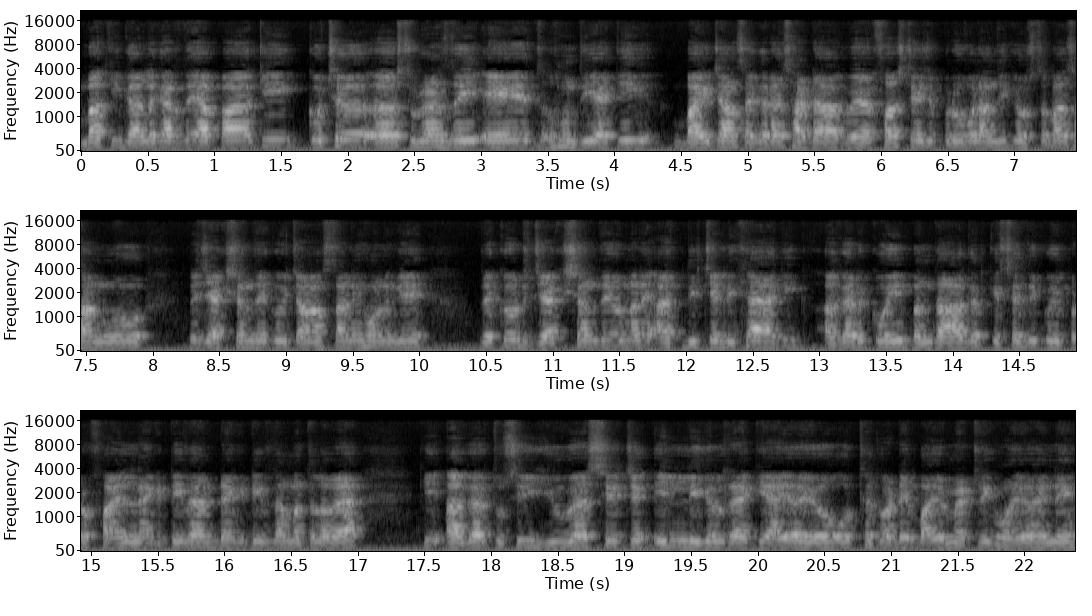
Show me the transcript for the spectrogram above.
ਬਾਕੀ ਗੱਲ ਕਰਦੇ ਆਪਾਂ ਕਿ ਕੁਝ ਸਟੂਡੈਂਟਸ ਦੀ ਇਹ ਹੁੰਦੀ ਹੈ ਕਿ ਬਾਈ ਚਾਂਸ ਅਗਰ ਸਾਡਾ ਫਰਸਟ ਸਟੇਜ ਅਪਰੂਵਲ ਆਂਦੀ ਕਿ ਉਸ ਤੋਂ ਬਾਅਦ ਸਾਨੂੰ ਉਹ ਰਿਜੈਕਸ਼ਨ ਦੇ ਕੋਈ ਚਾਂਸ ਤਾਂ ਨਹੀਂ ਹੋਣਗੇ। ਦੇਖੋ ਰਿਜੈਕਸ਼ਨ ਦੇ ਉਹਨਾਂ ਨੇ ਨੀਚੇ ਲਿਖਿਆ ਹੈ ਕਿ ਅਗਰ ਕੋਈ ਬੰਦਾ, ਅਗਰ ਕਿਸੇ ਦੀ ਕੋਈ ਪ੍ਰੋਫਾਈਲ 네ਗੇਟਿਵ ਹੈ 네ਗੇਟਿਵ ਦਾ ਮਤਲਬ ਹੈ ਕਿ ਅਗਰ ਤੁਸੀਂ ਯੂਐਸਏ ਚ ਇਲੀਗਲ ਰਹਿ ਕੇ ਆਏ ਹੋਏ ਹੋ, ਉੱਥੇ ਤੁਹਾਡੇ ਬਾਇਓਮੈਟ੍ਰਿਕ ਹੋਏ ਹੋਏ ਨੇ,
